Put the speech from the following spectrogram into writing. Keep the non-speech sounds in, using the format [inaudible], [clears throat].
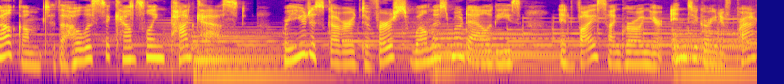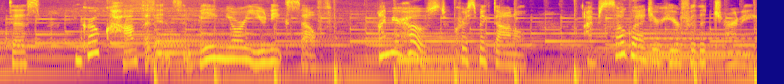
Welcome to the Holistic Counseling Podcast, where you discover diverse wellness modalities, advice on growing your integrative practice, and grow confidence in being your unique self. I'm your host, Chris McDonald. I'm so glad you're here for the journey.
